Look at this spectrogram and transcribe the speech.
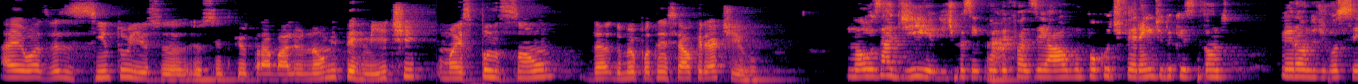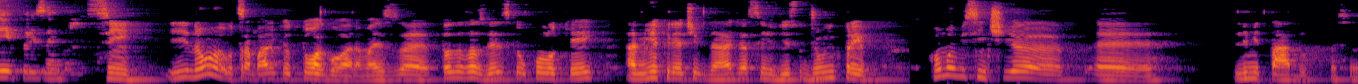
Aí eu às vezes sinto isso. Eu sinto que o trabalho não me permite uma expansão da, do meu potencial criativo uma ousadia de, tipo assim, poder fazer algo um pouco diferente do que estão esperando de você, por exemplo. Sim, e não o trabalho que eu tô agora, mas é, todas as vezes que eu coloquei a minha criatividade a serviço de um emprego. Como eu me sentia é, limitado, assim,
